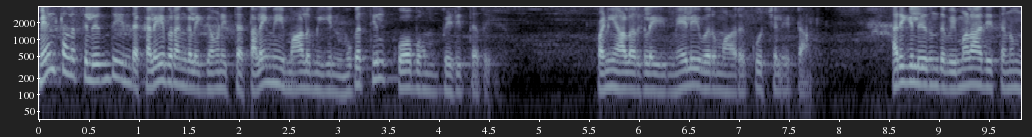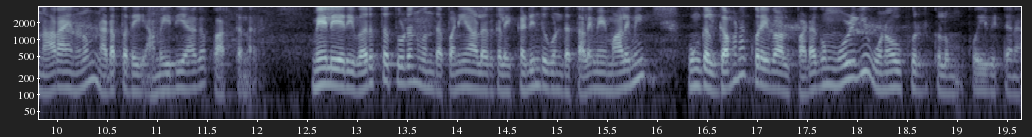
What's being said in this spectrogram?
மேல்தளத்திலிருந்து இந்த கலைபரங்களை கவனித்த தலைமை மாலுமியின் முகத்தில் கோபம் வெடித்தது. பணியாளர்களை மேலே வருமாறு கூச்சலிட்டான். அருகில் இருந்த விமலாதித்தனும் நாராயணனும் நடப்பதை அமைதியாக பார்த்தனர். மேலேறி வருத்தத்துடன் வந்த பணியாளர்களை கடிந்து கொண்ட தலைமை மாலுமி உங்கள் கவனக்குறைவால் படகும் மூழ்கி உணவுப் பொருட்களும் போய்விட்டன.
